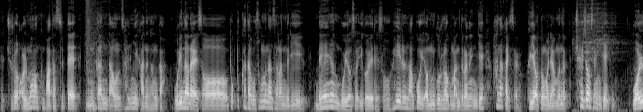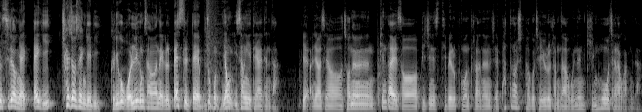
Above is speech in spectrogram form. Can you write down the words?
대출을 얼마만큼 받았을 때 인간다운 삶이 가능한가? 우리나라에서 똑똑하다고 소문난 사람들이 매년 모여서 이거에 대해서 회의를 하고 연구를 하고 만들어낸 게 하나가 있어요. 그게 어떤 거냐면은 최저생계비, 월 수령액 빼기, 최저생계비, 그리고 원리금 상환액을 뺐을 때 무조건 0 이상이 돼야 된다. 예, 안녕하세요. 저는 핀다에서 비즈니스 디벨로프먼트라는 이제 파트너십하고 제휴를 담당하고 있는 김호재라고 합니다.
